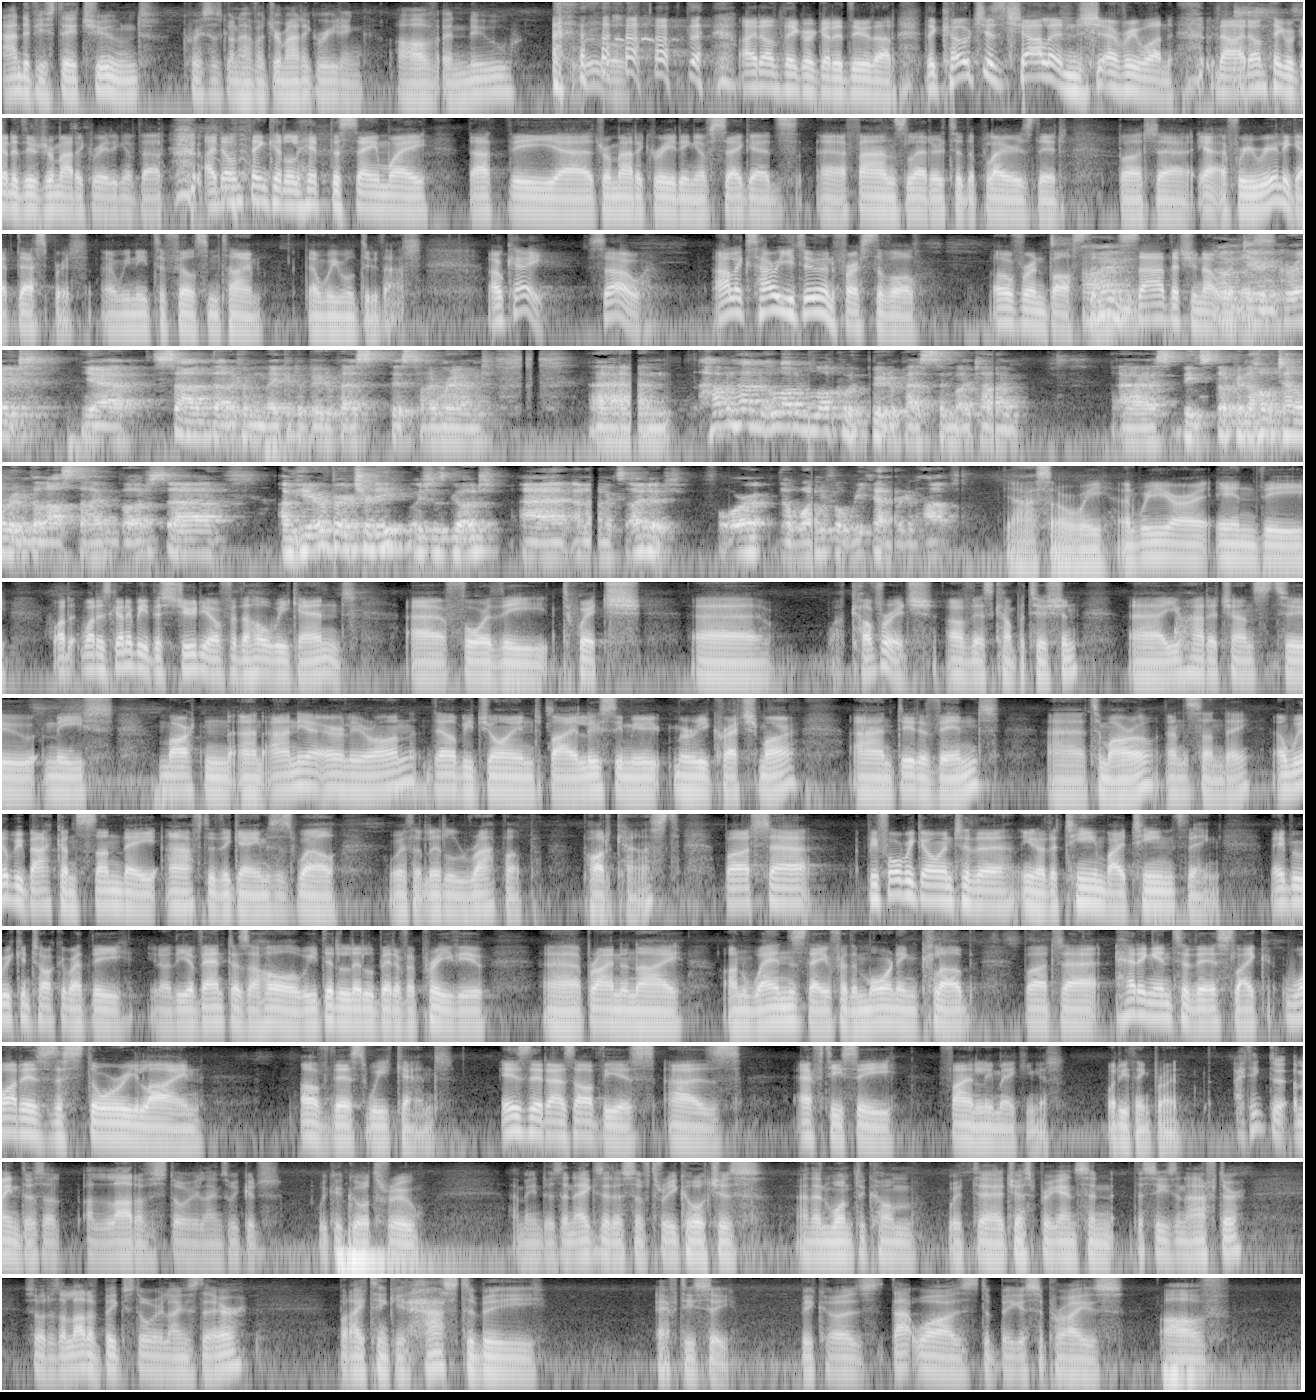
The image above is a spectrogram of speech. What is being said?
And if you stay tuned, Chris is going to have a dramatic reading of a new rule. I don't think we're going to do that. The coach's challenge, everyone. No, I don't think we're going to do a dramatic reading of that. I don't think it'll hit the same way that the uh, dramatic reading of Szeged's uh, fans' letter to the players did. But uh, yeah, if we really get desperate and we need to fill some time, then we will do that. Okay, so Alex, how are you doing, first of all, over in Boston? I'm- Sad that you're not I'm with us. I'm doing great. Yeah, sad that I couldn't make it to Budapest this time round. Um, haven't had a lot of luck with Budapest in my time. Uh, been stuck in a hotel room the last time, but uh, I'm here virtually, which is good, uh, and I'm excited for the wonderful weekend we're going to have. Yeah, so are we. And we are in the what what is going to be the studio for the whole weekend uh, for the Twitch uh, coverage of this competition. Uh, you had a chance to meet Martin and Anya earlier on. They'll be joined by Lucy Marie Kretschmar and Dita Vind uh, tomorrow and Sunday. And we'll be back on Sunday after the games as well with a little wrap up podcast. But uh, before we go into the you know the team by team thing, maybe we can talk about the you know the event as a whole. We did a little bit of a preview, uh, Brian and I, on Wednesday for the morning club. But uh, heading into this, like, what is the storyline of this weekend? Is it as obvious as FTC finally making it? What do you think, Brian? I think that, I mean there's a, a lot of storylines we could we could go through. I mean there's an exodus of three coaches and then one to come with uh, Jesper Jensen the season after. So there's a lot of big storylines there, but I think it has to be FTC because that was the biggest surprise of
